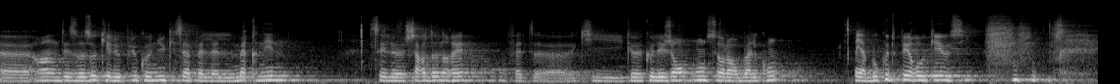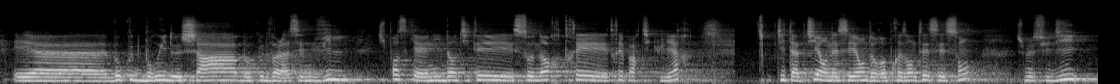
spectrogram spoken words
Euh, un des oiseaux qui est le plus connu qui s'appelle le meknin, c'est le chardonneret en fait, que, les gens ont sur leur balcon. Il y a beaucoup de perroquets aussi. Et beaucoup de bruit de chats, beaucoup de... Voilà, c'est une ville, je pense qu'il y a une identité sonore très particulière petit à petit, en essayant de représenter ces sons, je me suis dit,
